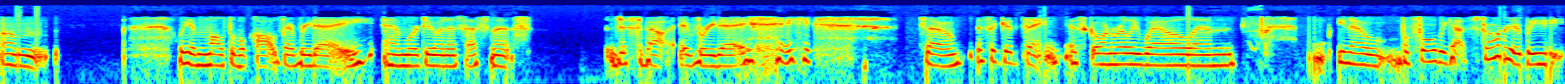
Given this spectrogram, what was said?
um, we have multiple calls every day and we're doing assessments just about every day. so it's a good thing. It's going really well and you know, before we got started, we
